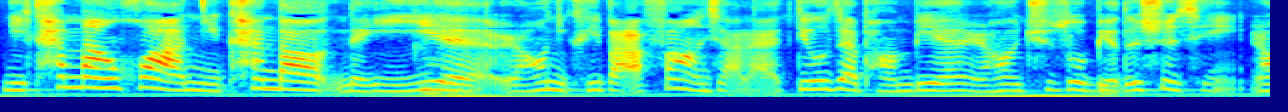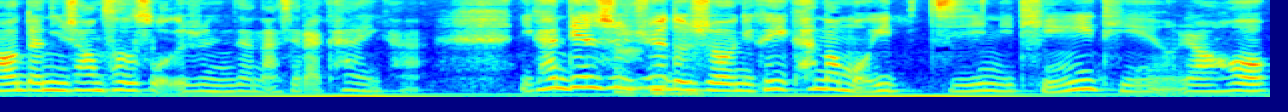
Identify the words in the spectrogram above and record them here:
你看漫画，你看到哪一页，然后你可以把它放下来，丢在旁边，然后去做别的事情，然后等你上厕所的时候，你再拿起来看一看。你看电视剧的时候，你可以看到某一集，你停一停，然后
